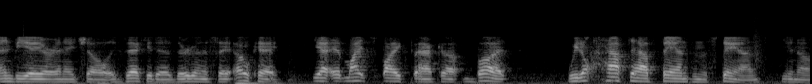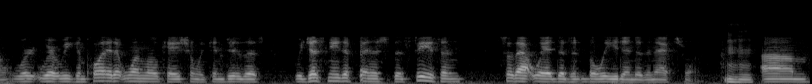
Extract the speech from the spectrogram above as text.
NBA or NHL executive, they're going to say, okay, yeah, it might spike back up, but we don't have to have fans in the stands. You know, we're, we're, we can play it at one location. We can do this. We just need to finish this season so that way it doesn't bleed into the next one. Mm-hmm. Um,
